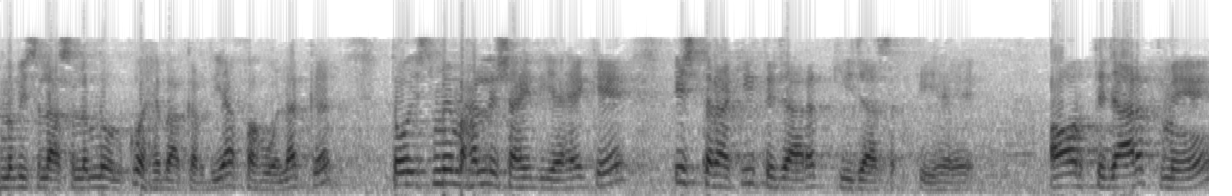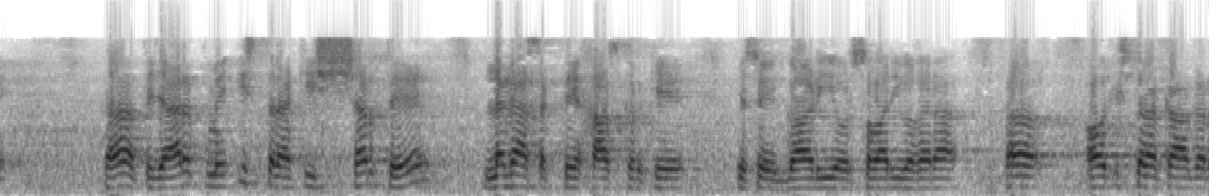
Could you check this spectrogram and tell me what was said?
نبی صلی اللہ علیہ وسلم نے ان کو ہبا کر دیا، فہو الگ تو اس میں محل شاہد یہ ہے کہ اس طرح کی تجارت کی جا سکتی ہے۔ اور تجارت میں ہاں تجارت میں اس طرح کی شرط لگا سکتے ہیں، خاص کر کے جیسے گاڑی اور سواری وغیرہ ہاں اور اس طرح کا اگر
